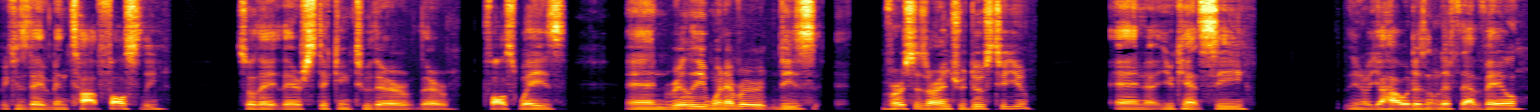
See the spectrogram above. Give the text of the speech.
because they've been taught falsely. So they, they're sticking to their, their false ways. And really, whenever these verses are introduced to you and uh, you can't see, you know, Yahweh doesn't lift that veil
